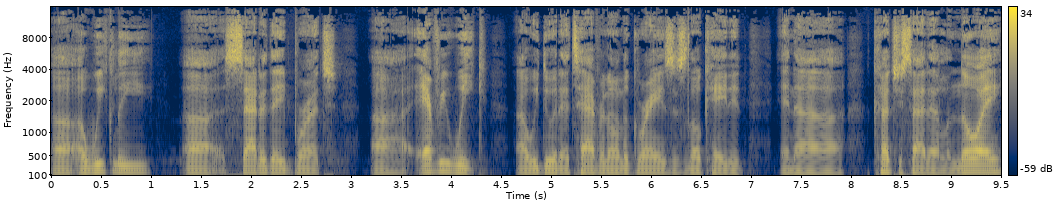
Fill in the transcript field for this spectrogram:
uh, a weekly uh, Saturday brunch uh, every week. Uh, we do it at Tavern on LaGrange. It's located in uh, Countryside, Illinois. You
